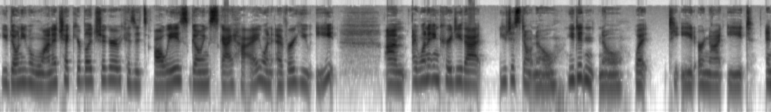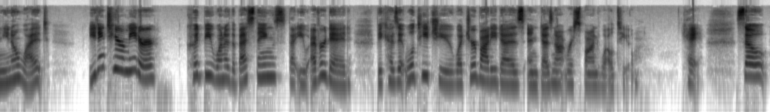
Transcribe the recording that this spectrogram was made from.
you don't even want to check your blood sugar because it's always going sky high whenever you eat, um, I want to encourage you that you just don't know. You didn't know what to eat or not eat. And you know what? Eating to your meter could be one of the best things that you ever did because it will teach you what your body does and does not respond well to. Okay, so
